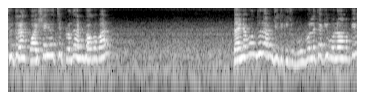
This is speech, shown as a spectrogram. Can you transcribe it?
সুতরাং পয়সাই হচ্ছে প্রধান ভগবান। তাই না বন্ধুরা? আমি যদি কিছু ভুল বলে থাকি, বলো আমাকে।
